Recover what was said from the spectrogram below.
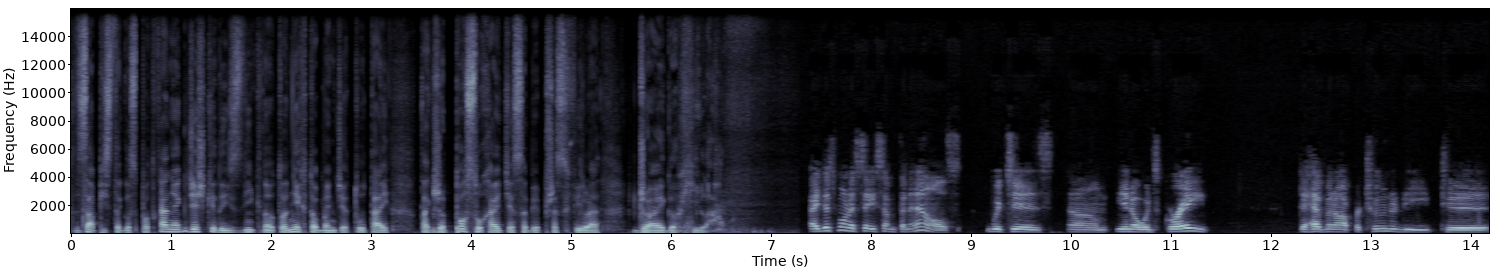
zapis tego spotkania gdzieś kiedyś zniknął, to niech to będzie tutaj. Także posłuchajcie sobie przez chwilę Joe'ego Hilla. I just want to say something else, which is, um, you know, it's great to have an opportunity to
